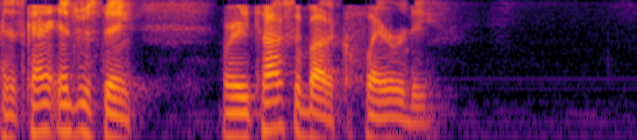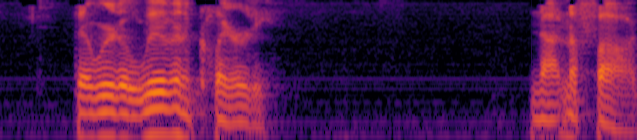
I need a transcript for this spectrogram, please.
And it's kind of interesting where he talks about a clarity. That we're to live in a clarity, not in a fog.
